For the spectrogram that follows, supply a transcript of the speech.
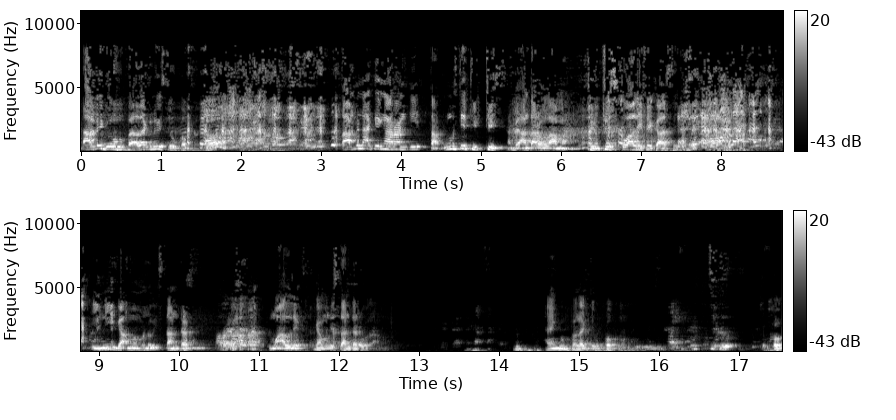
Tapi gue mau balik nulis cukup. Oh. Tapi nak ngarang kitab mesti didis sampai antar ulama. Didis kualifikasi. Ini nggak memenuhi standar mualif, nggak memenuhi standar ulama. Ayo gue balik cukup. Cukup.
